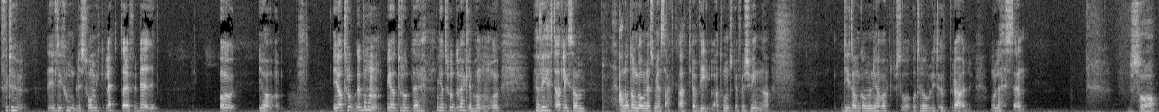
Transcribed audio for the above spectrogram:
För du... Det kommer bli så mycket lättare för dig. Och jag... Jag trodde på honom. Jag trodde, jag trodde verkligen på honom. Och jag vet att liksom alla de gångerna som jag sagt att jag vill att hon ska försvinna. Det är de gångerna jag har varit så otroligt upprörd och ledsen. Du sa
